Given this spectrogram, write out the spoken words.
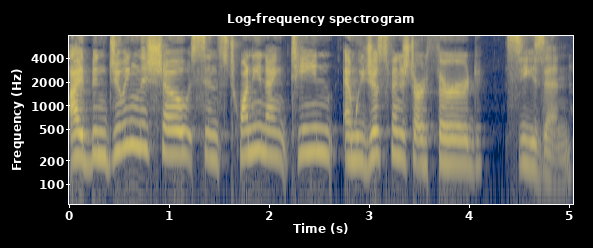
I've been doing this show since 2019, and we just finished our third season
